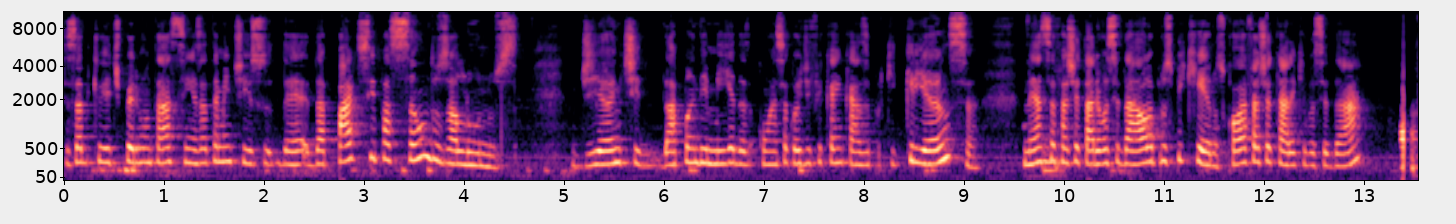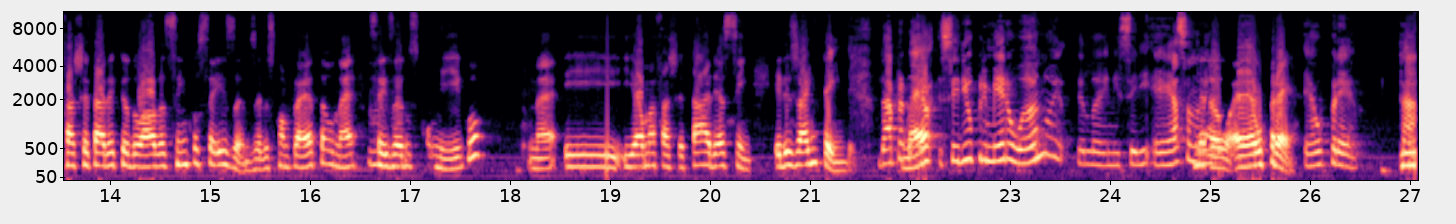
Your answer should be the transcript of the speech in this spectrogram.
Você sabe que eu ia te perguntar assim, exatamente isso, de, da participação dos alunos diante da pandemia, da, com essa coisa de ficar em casa, porque criança Nessa hum. faixa etária você dá aula para os pequenos. Qual é a faixa etária que você dá? A faixa etária que eu dou aula 5, 6 anos. Eles completam, né, 6 uhum. anos comigo, né? E, e, é uma faixa etária, assim, eles já entendem. Dá pra, né? Seria o primeiro ano, Elaine? Seria, é essa? Não, não é o pré. É o pré. Tá.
